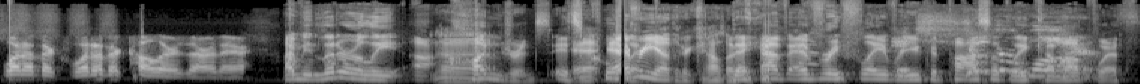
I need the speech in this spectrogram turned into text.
what other what other colors are there? I mean, literally uh, Uh, hundreds. It's e- Kool-Aid. every other color. They have every flavor you could possibly sugar come up with.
